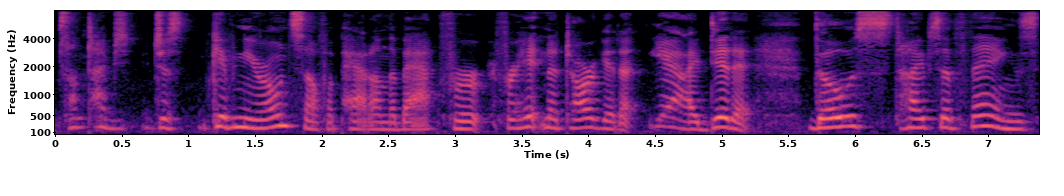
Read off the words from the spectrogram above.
sometimes just giving your own self a pat on the back for for hitting a target uh, yeah i did it those types of things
